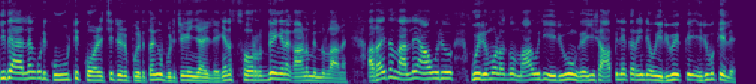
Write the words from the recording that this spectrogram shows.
ഇതെല്ലാം കൂടി കൂട്ടി കുഴച്ചിട്ട് ഒരു പിടുത്തങ്ങ് പിടിച്ചു കഴിഞ്ഞാലില്ലേ? ഇങ്ങനെ സ്വർഗം ഇങ്ങനെ കാണും എന്നുള്ളതാണ്. അതായത് നല്ല ആ ഒരു കുരുമുളകും ആ ഒരു എരിവും ഈ ഷാപ്പിലേക്ക് അറിയുന്ന എരിവൊക്കെ എരിവൊക്കെ ഇല്ലേ?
